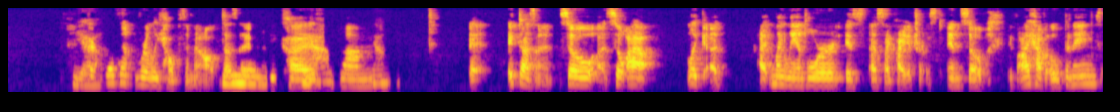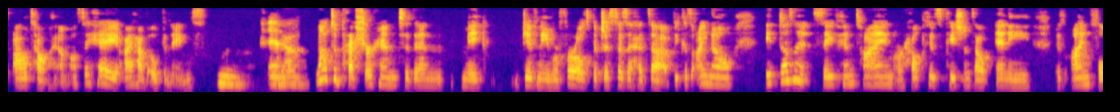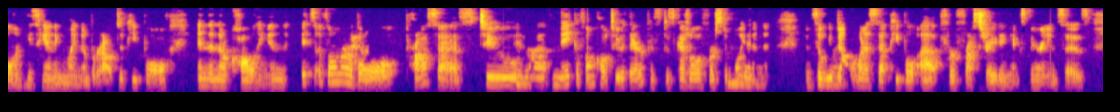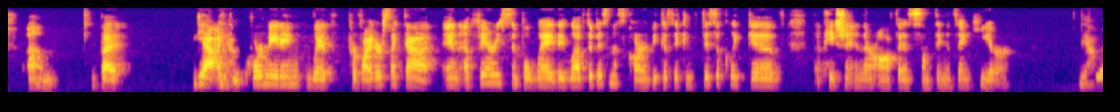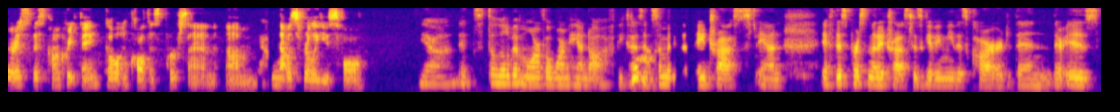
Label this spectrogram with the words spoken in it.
yeah, it doesn't really help them out, does mm. it? Because yeah. um, yeah. It, it doesn't. So, so I like a, I, my landlord is a psychiatrist. And so if I have openings, I'll tell him, I'll say, hey, I have openings. Mm, and yeah. not to pressure him to then make give me referrals, but just as a heads up, because I know it doesn't save him time or help his patients out any if I'm full and he's handing my number out to people and then they're calling. And it's a vulnerable process to uh, make a phone call to a therapist to schedule a first appointment. And so we don't want to set people up for frustrating experiences. Um, but yeah, I yeah. think coordinating with providers like that in a very simple way. They love the business card because they can physically give a patient in their office something and saying, "Here, yeah, here is this concrete thing. Go and call this person." Um, yeah. And that was really useful. Yeah, it's a little bit more of a warm handoff because yeah. it's somebody that they trust, and if this person that I trust is giving me this card, then there is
